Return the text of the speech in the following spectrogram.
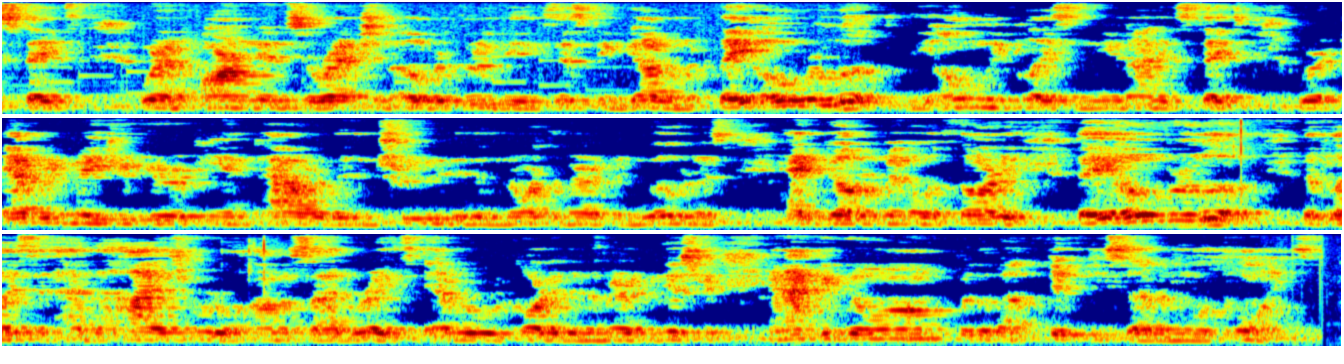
States where an armed insurrection overthrew the existing government. They overlooked the only place in the United States where every major European power that intruded into the North American wilderness had governmental authority. They overlooked the place that had the highest rural homicide rates ever recorded in American history. And I could go on with about 57 more points.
